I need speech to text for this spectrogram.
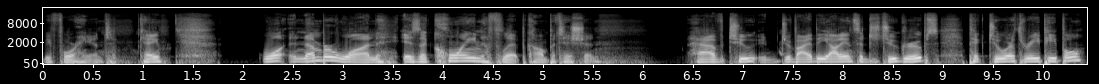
beforehand. Okay. One, number one is a coin flip competition. Have two, divide the audience into two groups, pick two or three people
